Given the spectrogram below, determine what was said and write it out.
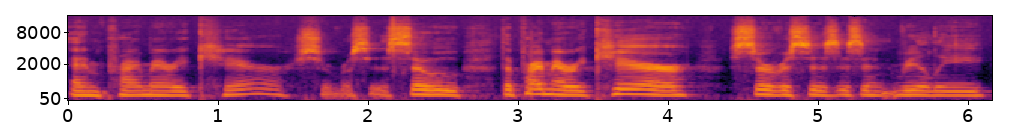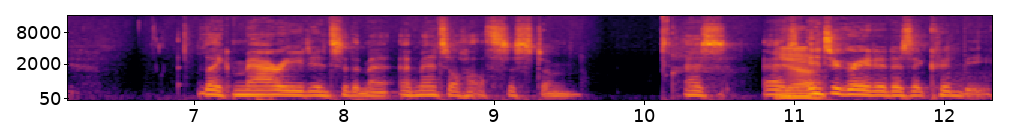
and primary care services. So the primary care services isn't really like married into the me- mental health system as as yeah. integrated as it could be.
